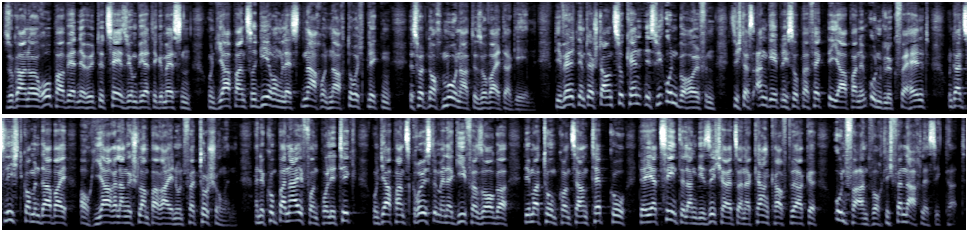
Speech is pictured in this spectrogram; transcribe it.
Sogar in Europa werden erhöhte Cäsiumwerte gemessen. Und Japans Regierung lässt nach und nach durchblicken. Es wird noch Monate so weitergehen. Die Welt nimmt erstaunt zur Kenntnis, wie unbeholfen sich das angeblich so perfekte Japan im Unglück verhält. Und ans Licht kommen dabei auch jahrelange Schlampereien und Vertuschungen. Eine Kumpanei von Politik und Japans größtem Energieversorger, dem Atomkonzern TEPCO, der jahrzehntelang die Sicherheit seiner Kernkraftwerke unver unverantwortlich vernachlässigt hat.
